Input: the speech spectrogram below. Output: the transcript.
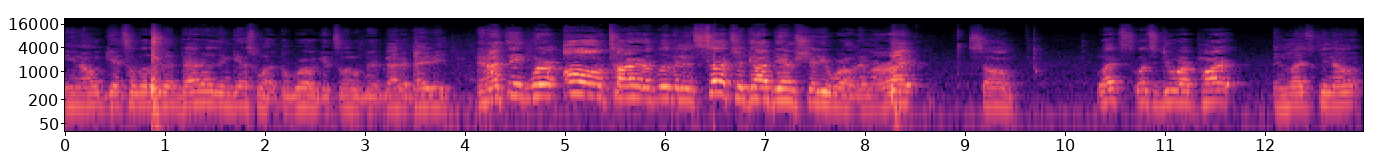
you know, gets a little bit better, then guess what? The world gets a little bit better, baby. And I think we're all tired of living in such a goddamn shitty world, am I right? So let's let's do our part and let's, you know,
